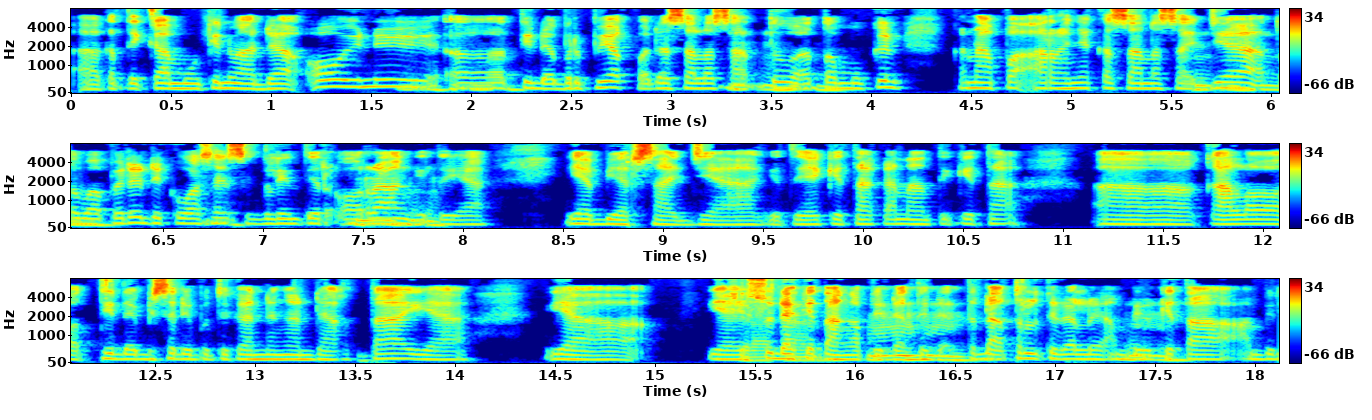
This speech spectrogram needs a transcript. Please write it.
Uh, ketika mungkin ada oh ini uh, tidak berpihak pada salah satu atau mungkin kenapa arahnya ke sana saja atau Bapeda dikuasai segelintir orang gitu ya. Ya biar saja gitu ya. Kita kan nanti kita uh, kalau tidak bisa dibuktikan dengan data ya ya ya Silakan. sudah kita anggap tidak mm -hmm. tidak tidak terlalu tidak ambil mm -hmm. kita ambil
